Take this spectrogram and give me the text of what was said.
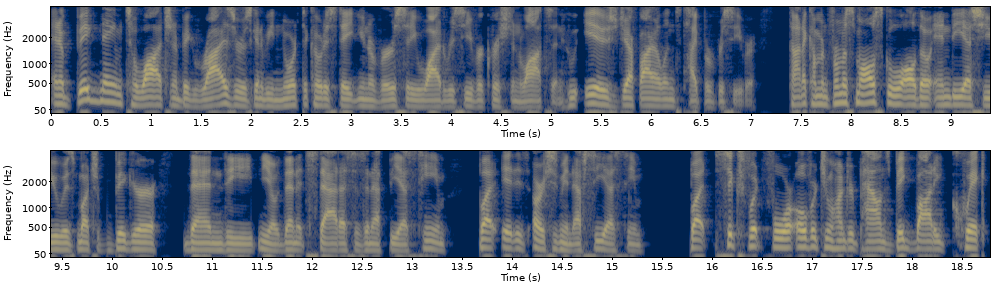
And a big name to watch and a big riser is going to be North Dakota State University wide receiver Christian Watson, who is Jeff Ireland's type of receiver. Kind of coming from a small school, although NDSU is much bigger than the, you know, than its status as an FBS team, but it is, or excuse me, an FCS team. But six foot four, over 200 pounds, big body, quick,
